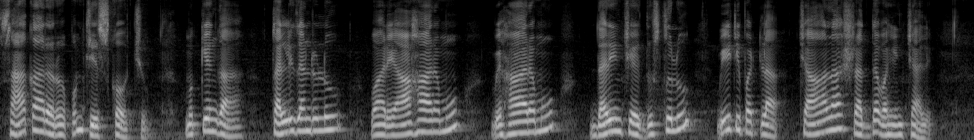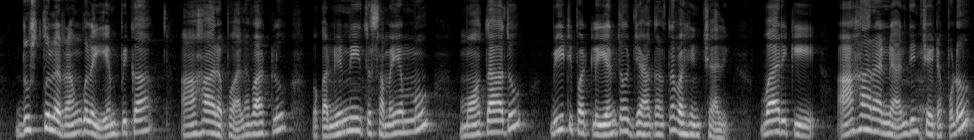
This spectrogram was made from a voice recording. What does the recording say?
సాకార రూపం చేసుకోవచ్చు. ముఖ్యంగా తల్లిదండ్రులు వారి ఆహారము విహారము ధరించే దుస్తులు వీటి పట్ల చాలా శ్రద్ధ వహించాలి. దుస్తుల రంగుల ఎంపిక ఆహారపు అలవాట్లు ఒక నిర్ణీత సమయము మోతాదు వీటి పట్ల ఎంతో జాగ్రత్త వహించాలి. వారికి ఆహారాన్ని అందించేటప్పుడు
